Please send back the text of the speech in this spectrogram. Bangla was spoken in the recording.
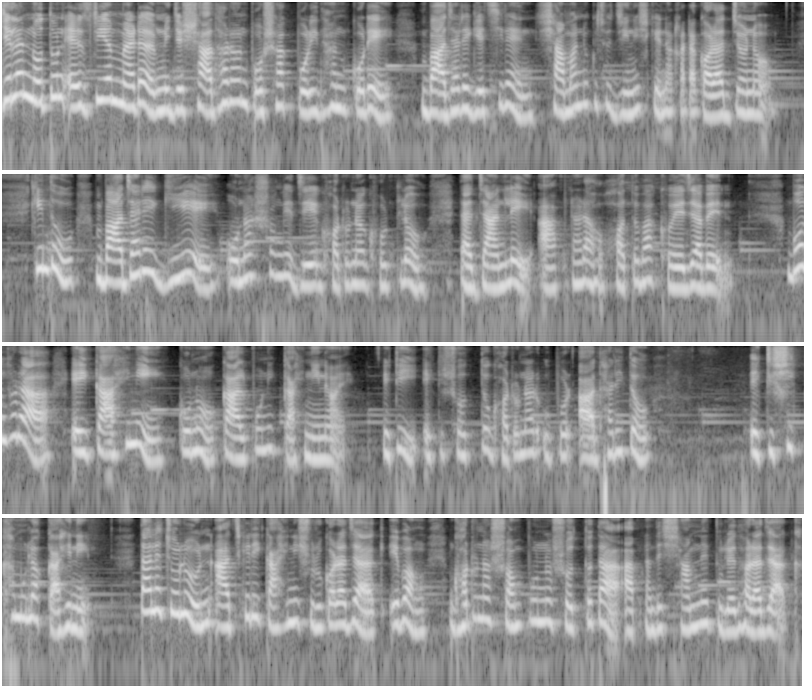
জেলার নতুন এসডিএম ম্যাডাম নিজের সাধারণ পোশাক পরিধান করে বাজারে গেছিলেন সামান্য কিছু জিনিস কেনাকাটা করার জন্য। কিন্তু বাজারে গিয়ে ওনার সঙ্গে যে ঘটনা ঘটল, তা জানলে আপনারাও হতবাক হয়ে যাবেন। বন্ধুরা, এই কাহিনী কোনো কাল্পনিক কাহিনী নয়। এটি একটি সত্য ঘটনার উপর আধারিত একটি শিক্ষামূলক কাহিনী। তাহলে চলুন আজকের এই কাহিনী শুরু করা যাক এবং ঘটনার সম্পূর্ণ সত্যতা আপনাদের সামনে তুলে ধরা যাক।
